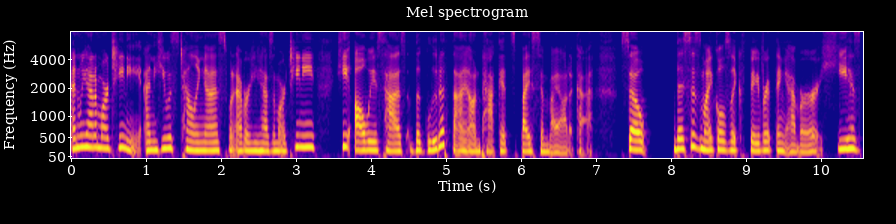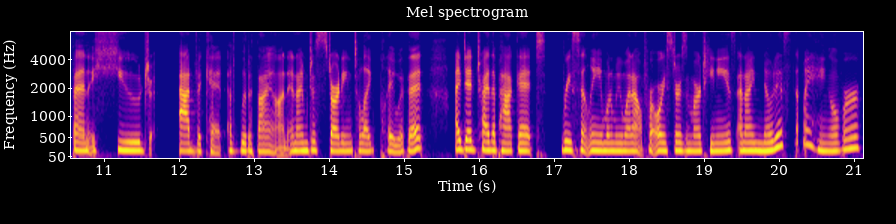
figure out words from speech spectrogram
and we had a martini. And he was telling us whenever he has a martini, he always has the glutathione packets by Symbiotica. So, this is Michael's like favorite thing ever. He has been a huge advocate of glutathione, and I'm just starting to like play with it. I did try the packet recently when we went out for oysters and martinis, and I noticed that my hangover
